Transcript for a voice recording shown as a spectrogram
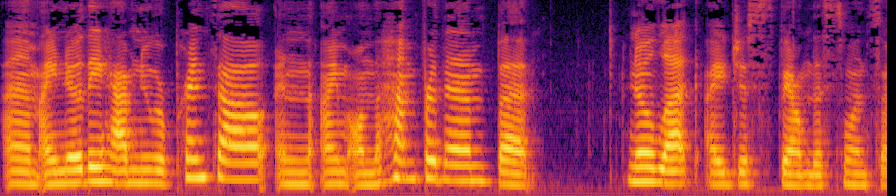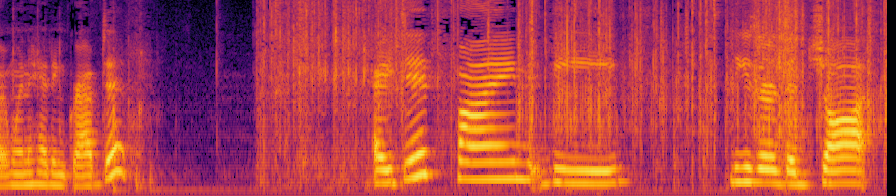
Um, I know they have newer prints out and I'm on the hunt for them, but no luck. I just found this one, so I went ahead and grabbed it. I did find the, these are the Jot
